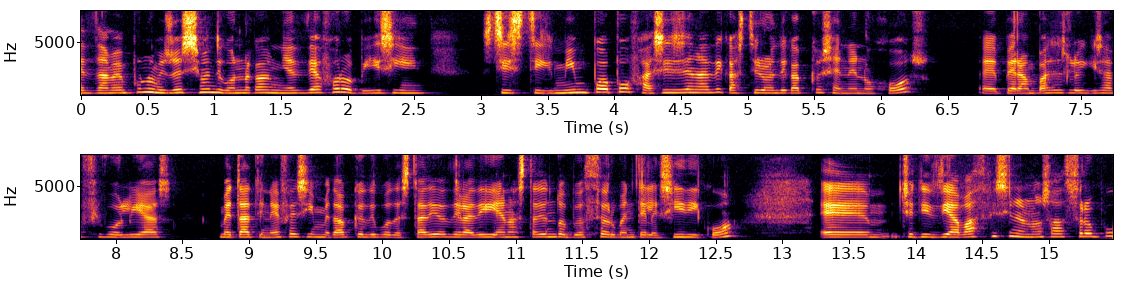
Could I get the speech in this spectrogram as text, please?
εδώ που νομίζω είναι σημαντικό να κάνουμε μια διαφοροποίηση στη στιγμή που αποφασίζει ένα δικαστήριο ότι κάποιος είναι ένοχο, ε, πέραν πάσης λογικής αμφιβολίας μετά την έφεση, μετά οποιοδήποτε στάδιο, δηλαδή ένα στάδιο το οποίο θεωρούμε τελεσίδικο, ε, και τη διαβάθμιση ενός άνθρωπου,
